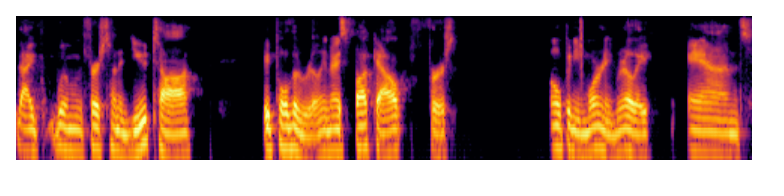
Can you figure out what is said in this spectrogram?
like when we first hunted Utah, we pulled a really nice buck out first opening morning, really, and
